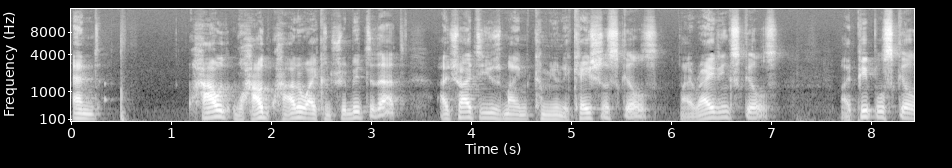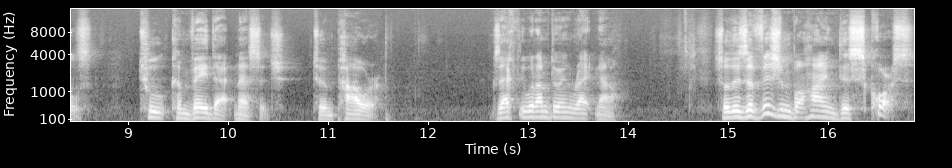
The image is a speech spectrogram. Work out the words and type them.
And how, how, how do I contribute to that? I try to use my communication skills, my writing skills, my people skills to convey that message to empower. Exactly what I'm doing right now. So there's a vision behind this course.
